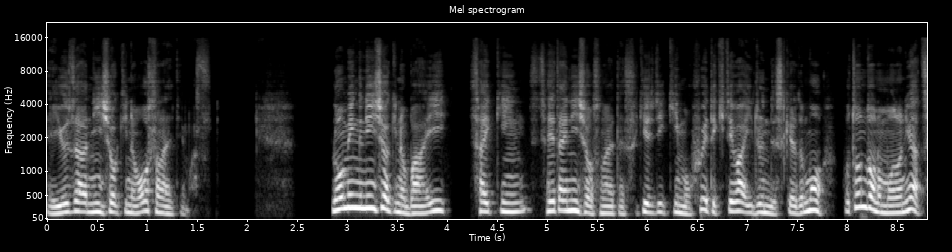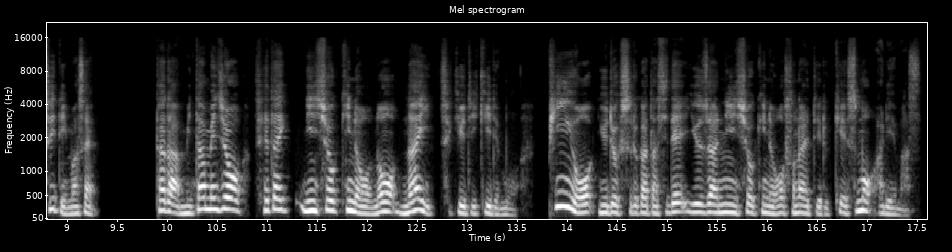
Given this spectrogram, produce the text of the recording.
ユーザー認証機能を備えています。ローミング認証機の場合、最近、生体認証を備えたセキュリティキーも増えてきてはいるんですけれども、ほとんどのものにはついていません。ただ、見た目上、生体認証機能のないセキュリティキーでも、ピンを入力する形でユーザー認証機能を備えているケースもあり得ます。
